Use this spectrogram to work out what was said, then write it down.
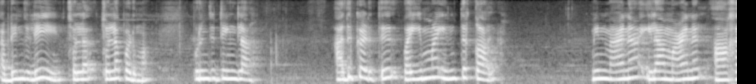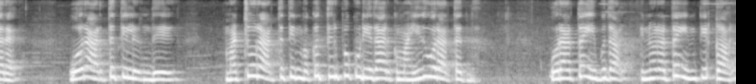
அப்படின்னு சொல்லி சொல்ல சொல்லப்படுமா? புரிஞ்சுட்டிங்களா? அதுக்கடுத்து வைம்மா இன்துக்கால் மின் மானா இலா மாயனல் ஆகர. ஒரு அர்த்தத்திலிருந்து மற்றொரு அர்த்தத்தின் பக்கம் திருப்பக்கூடியதாக இருக்குமா? இது ஒரு அர்த்தம். தான் ஒரு அர்த்தம் இபுதால் இன்னொரு அர்த்தம் இன்திகால்.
